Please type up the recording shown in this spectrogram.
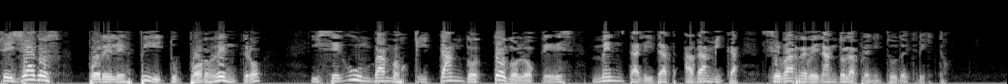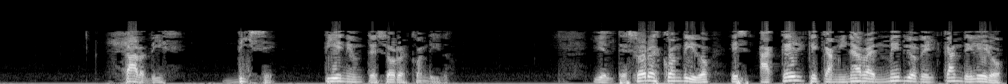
sellados por el Espíritu por dentro y según vamos quitando todo lo que es mentalidad adámica, se va revelando la plenitud de Cristo. Sardis dice, tiene un tesoro escondido. Y el tesoro escondido es aquel que caminaba en medio del candelero,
